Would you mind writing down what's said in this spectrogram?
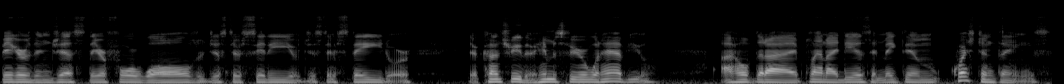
bigger than just their four walls or just their city or just their state or their country, their hemisphere, what have you. I hope that I plant ideas that make them question things,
